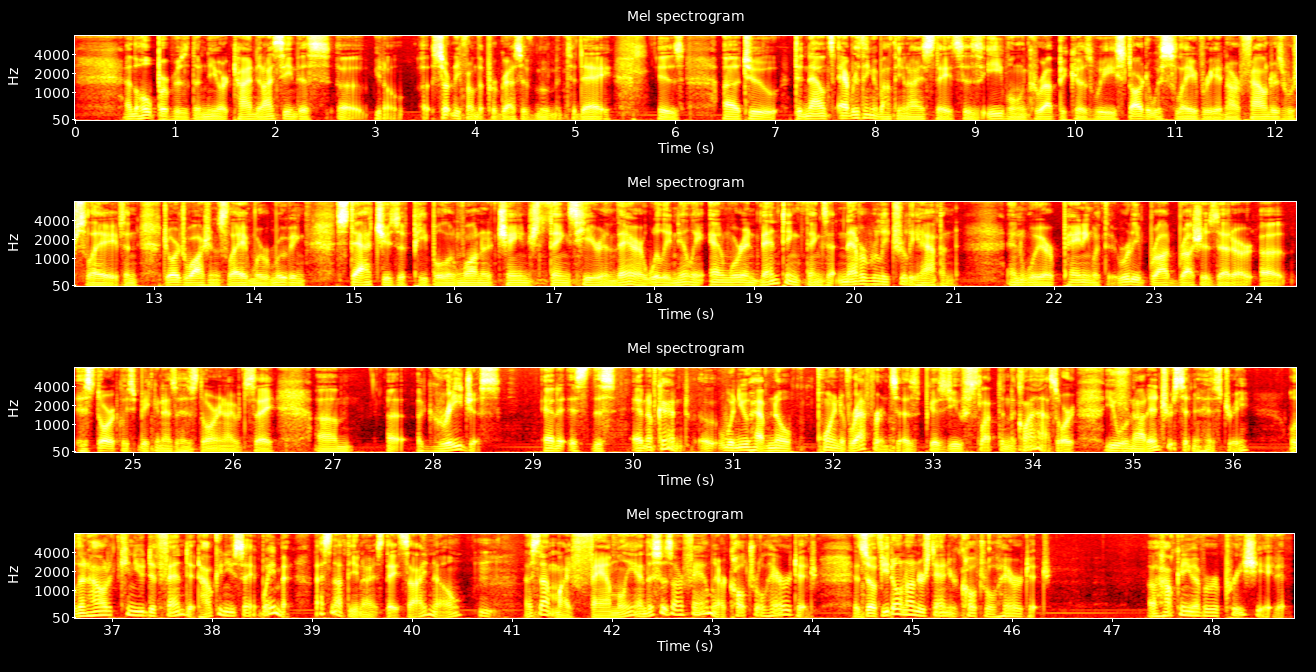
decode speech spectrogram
and the whole purpose of the New York Times, and I've seen this, uh, you know, uh, certainly from the progressive movement today, is uh, to denounce everything about the United States as evil and corrupt because we started with slavery and our founders were slaves and George Washington's slave. And we're removing statues of people and want to change things here and there willy nilly, and we're inventing things that never really truly happened and we're painting with really broad brushes that are, uh, historically speaking, as a historian, I would say, um, uh, egregious. And it's this, and again, uh, when you have no point of reference, as because you slept in the class or you were not interested in history, well, then how can you defend it? How can you say, wait a minute, that's not the United States I know. That's not my family, and this is our family, our cultural heritage. And so, if you don't understand your cultural heritage, uh, how can you ever appreciate it?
